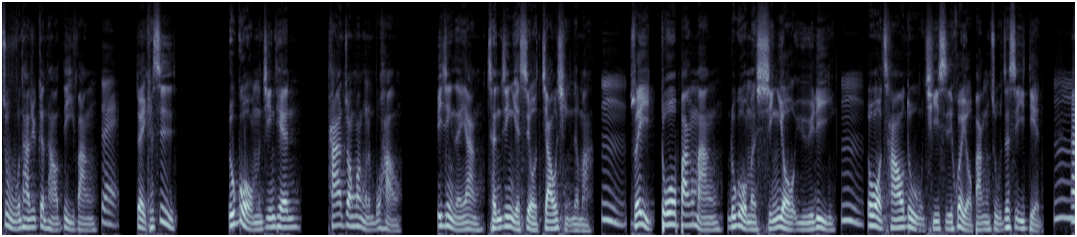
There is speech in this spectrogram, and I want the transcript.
祝福他去更好的地方。对对，可是如果我们今天他状况可能不好，毕竟怎样，曾经也是有交情的嘛。嗯，所以多帮忙，如果我们行有余力，嗯，多超度，其实会有帮助，这是一点。嗯，那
